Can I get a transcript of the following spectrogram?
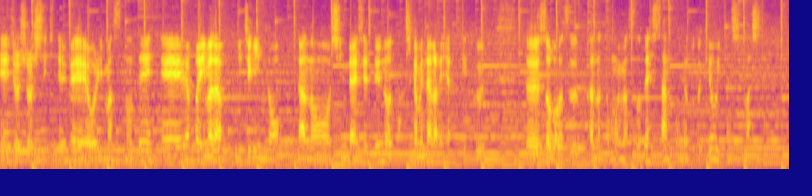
え上昇してきて、えおりますので、えやっぱりまだ日銀のあの信頼性というのを確かめながらやっていく相場が続くかなと思いますので、参考にお届けをいたしました。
